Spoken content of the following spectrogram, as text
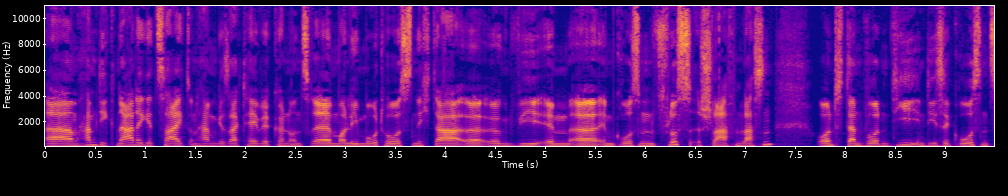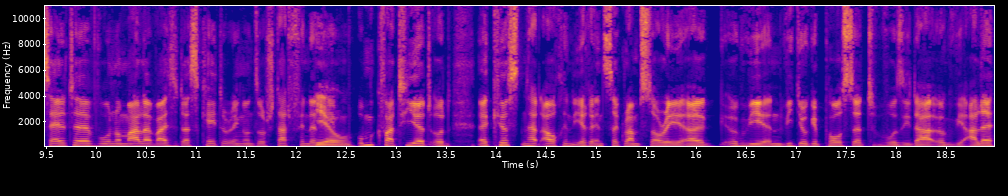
ähm, haben die Gnade gezeigt und haben gesagt, hey, wir können unsere Molimotos nicht da äh, irgendwie im, äh, im großen Fluss schlafen lassen. Und dann wurden die in diese großen Zelte, wo normalerweise das Catering und so stattfindet, umquartiert. Und äh, Kirsten hat auch in ihrer Instagram-Story äh, irgendwie ein Video gepostet, wo sie da irgendwie alle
